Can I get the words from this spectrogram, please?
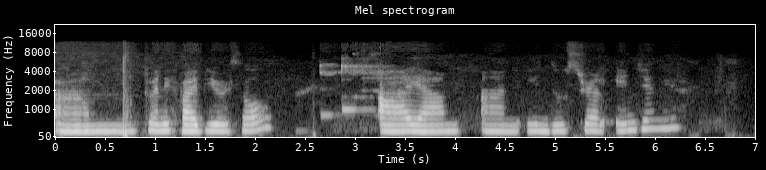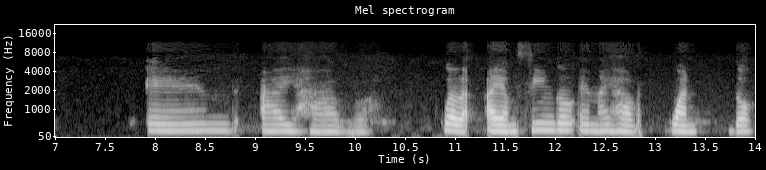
am 25 years old. I am an industrial engineer and I have, well, I am single and I have one dog.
